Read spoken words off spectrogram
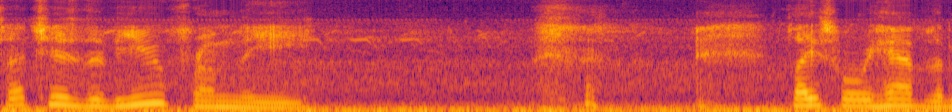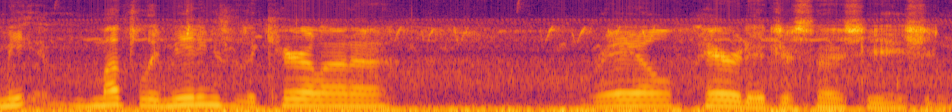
Such is the view from the place where we have the monthly meetings of the Carolina Rail Heritage Association.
